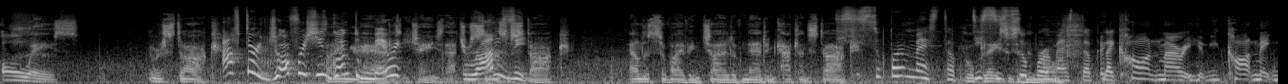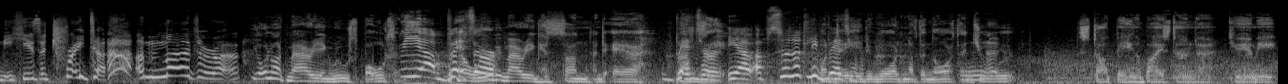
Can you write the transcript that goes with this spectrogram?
Always. You're a Stark. After Joffrey, she's Flying going to marry change that. Your son's Ramsay. Stark. Eldest surviving child of Ned and Catelyn Stark. Super messed up. Your this place is is in the super north. messed up. I can't marry him. You can't make me. He is a traitor, a murderer. You're not marrying Roose Bolton. yeah, better. No, better. you'll be marrying his son and heir. better. Ramsay. Yeah, absolutely One better. day he'll be Warden of the North, and No. you'll uh, stop being a bystander. Do you hear me?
